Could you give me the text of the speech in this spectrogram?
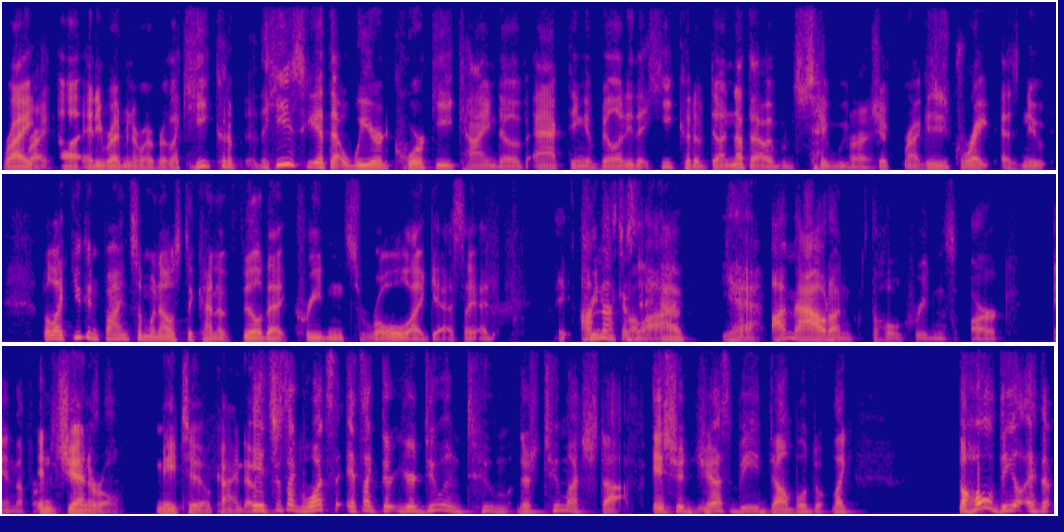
right? Right. Uh, Eddie Redmayne or whatever. Like he could have, he's got that weird, quirky kind of acting ability that he could have done. Not that I would say we right. shift around because he's great as Newt, but like you can find someone else to kind of fill that Credence role, I guess. I, I I'm not gonna lie. Have, Yeah. I'm out on the whole Credence arc in the first In general. Me too, kind of. It's just like what's it's like you're doing too there's too much stuff. It should mm. just be Dumbledore like the whole deal in the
